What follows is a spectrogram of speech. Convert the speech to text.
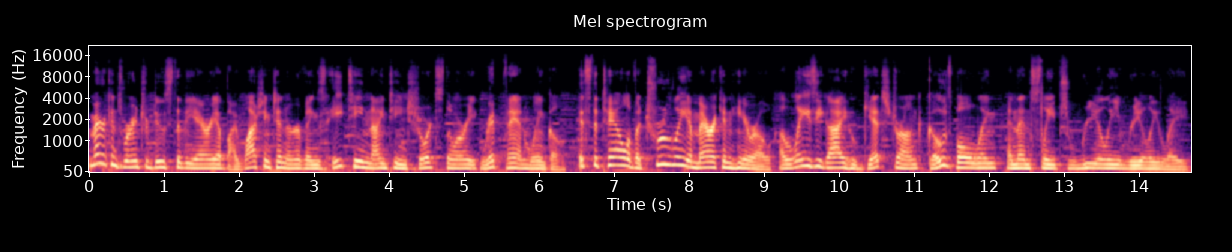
Americans were introduced to the area by Washington Irving's 1819 short story Rip Van Winkle. It's the tale of a truly American hero, a lazy guy who gets drunk, goes bowling, and then sleeps really, really late.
